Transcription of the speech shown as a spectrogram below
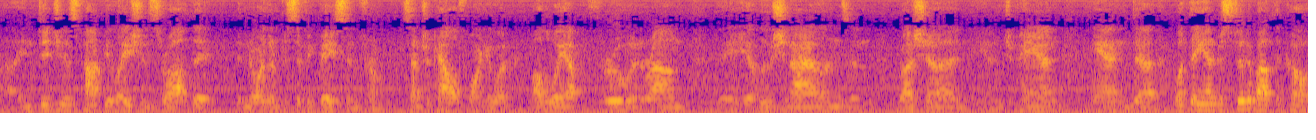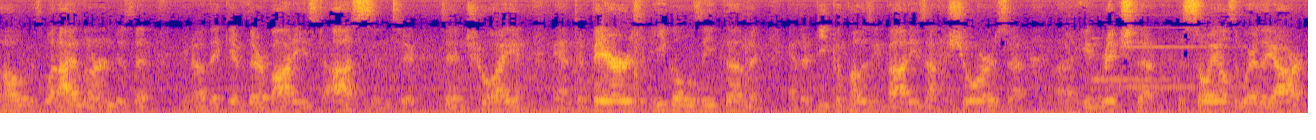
uh, indigenous populations throughout the, the northern Pacific Basin, from Central California all the way up through and around the Aleutian Islands and Russia and, and Japan and uh, what they understood about the coho is what I learned is that you know they give their bodies to us and to, to enjoy, and, and to bears and eagles eat them, and, and their decomposing bodies on the shores uh, uh, enrich the, the soils of where they are.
